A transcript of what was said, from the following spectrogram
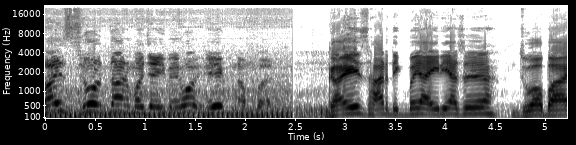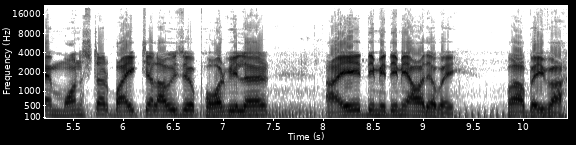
ગાઈઝ જોરદાર મજા આવી ગઈ હો એક નંબર ગાઈઝ હાર્દિકભાઈ આવી રહ્યા છે. જુઓ ભાઈ મોન્સ્ટર બાઇક ચલાવ્યું છે ફોર વ્હીલર આ એ ધીમે ધીમે આવવા દો ભાઈ. વાહ ભાઈ વાહ.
